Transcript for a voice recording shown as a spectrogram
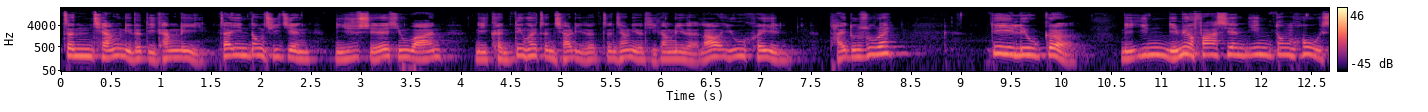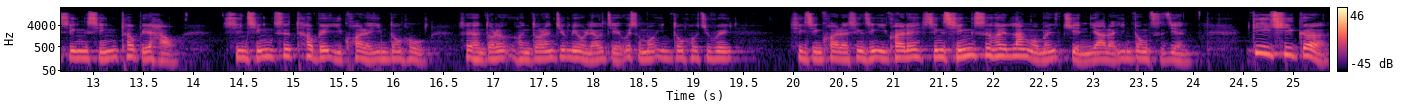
增强你的抵抗力，在运动期间，你是血液循环，你肯定会增强你的增强你的抵抗力的，然后又可以排毒素嘞。第六个，你运你没有发现运动后心情特别好，心情是特别愉快的运动后，所以很多人很多人就没有了解为什么运动后就会。心情快乐，心情愉快呢？心情是会让我们减压的运动时间。第七个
